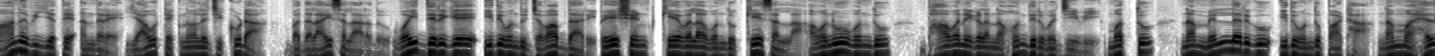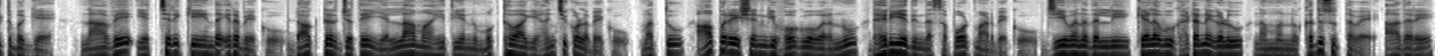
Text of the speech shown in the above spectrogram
ಮಾನವೀಯತೆ ಅಂದರೆ ಯಾವ ಟೆಕ್ನಾಲಜಿ ಕೂಡ ಬದಲಾಯಿಸಲಾರದು. ವೈದ್ಯರಿಗೆ ಇದು ಒಂದು ಜವಾಬ್ದಾರಿ. ಪೇಷಂಟ್ ಕೇವಲ ಒಂದು ಕೇಸ್ ಅಲ್ಲ ಅವನೂ ಒಂದು ಭಾವನೆಗಳನ್ನ ಹೊಂದಿರುವ ಜೀವಿ. ಮತ್ತು ನಮ್ಮೆಲ್ಲರಿಗೂ ಇದು ಒಂದು ಪಾಠ. ನಮ್ಮ ಹೆಲ್ತ್ ಬಗ್ಗೆ ನಾವೇ ಎಚ್ಚರಿಕೆಯಿಂದ ಇರಬೇಕು. ಡಾಕ್ಟರ್ ಜೊತೆ ಎಲ್ಲಾ ಮಾಹಿತಿಯನ್ನು ಮುಕ್ತವಾಗಿ ಹಂಚಿಕೊಳ್ಳಬೇಕು. ಮತ್ತು ಆಪರೇಷನ್ಗೆ ಹೋಗುವವರನ್ನು ಧೈರ್ಯದಿಂದ ಸಪೋರ್ಟ್ ಮಾಡಬೇಕು. ಜೀವನದಲ್ಲಿ ಕೆಲವು ಘಟನೆಗಳು ನಮ್ಮನ್ನು ಕದಿಸುತ್ತವೆ. ಆದರೆ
